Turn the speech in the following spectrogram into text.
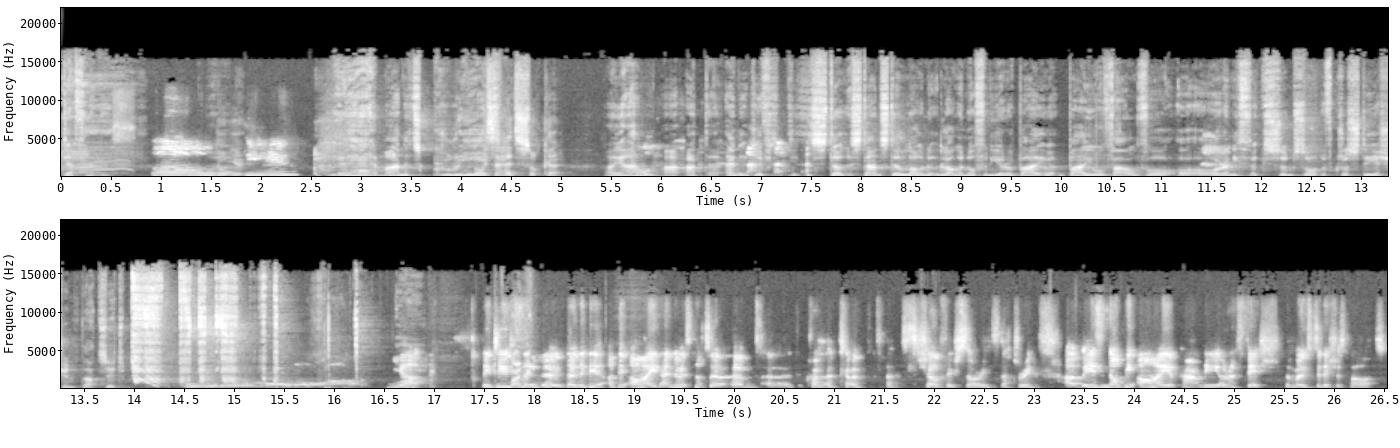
Definitely. Oh, Don't you? do you? Yeah, man, it's great. Oh, it's a head sucker. I am. I, I, any, if you still, stand still long, long enough and you're a bio, bivalve or, or, or anything, some sort of crustacean, that's it. Yuck. They do Mine- say though, though the, the eye. I know it's not a, um, a, a, a, a shellfish. Sorry, stuttering. Uh, but it's not the eye apparently on a fish the most delicious part.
